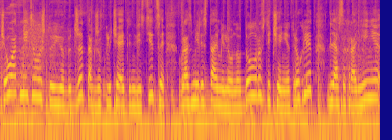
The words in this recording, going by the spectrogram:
Чоу отметила, что ее бюджет также включает инвестиции в размере 100 миллионов долларов в течение трех лет для сохранения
